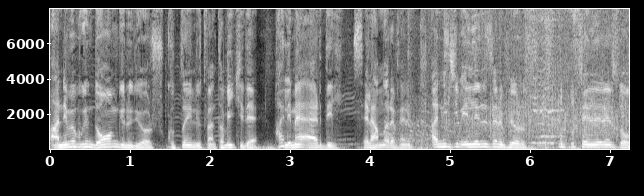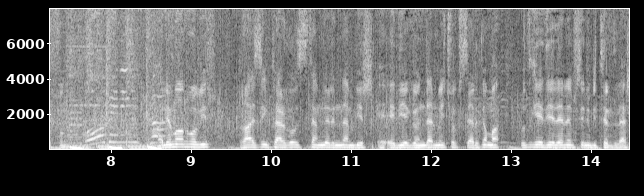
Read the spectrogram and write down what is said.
Anneme bugün doğum günü diyor. Kutlayın lütfen. Tabii ki de Halime Erdil. Selamlar efendim. Anneciğim ellerinizden öpüyoruz. Mutlu seneleriniz olsun. Halime Hanım'a bir Rising Pergola sistemlerinden bir hediye göndermeyi çok isterdik ama buradaki hediyelerin hepsini bitirdiler.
